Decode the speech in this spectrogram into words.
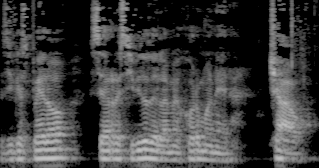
así que espero sea recibido de la mejor manera. Chao.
